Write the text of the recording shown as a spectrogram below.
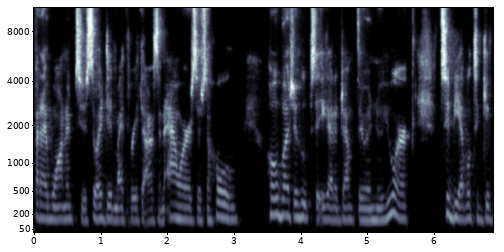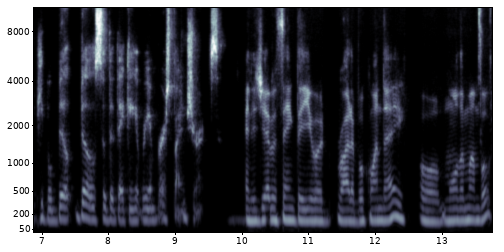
but I wanted to. So I did my 3000 hours. There's a whole whole bunch of hoops that you got to jump through in New York to be able to give people bill, bills so that they can get reimbursed by insurance. And did you ever think that you would write a book one day or more than one book?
